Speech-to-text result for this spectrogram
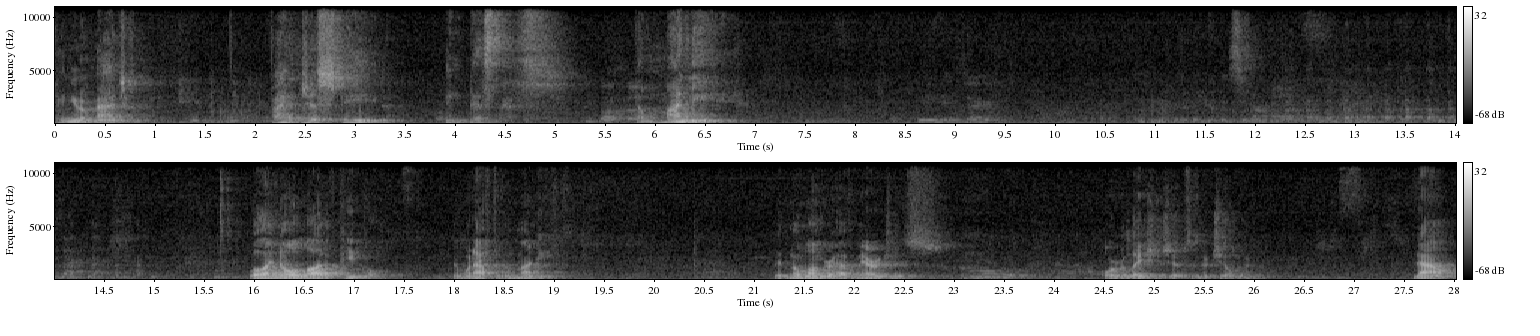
Can you imagine? If I had just stayed in business, the money Well, I know a lot of people that went after the money that no longer have marriages or relationships in their children. Now,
